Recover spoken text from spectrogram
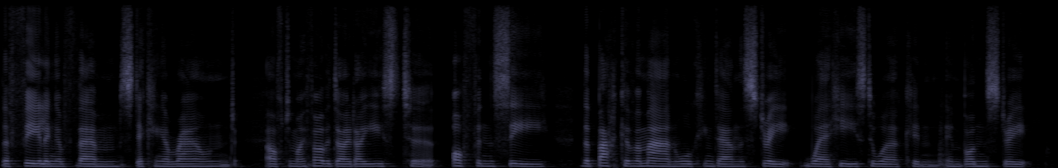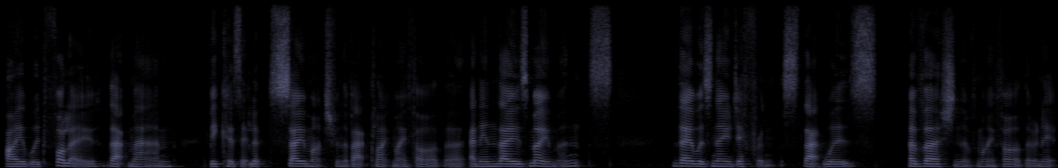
the feeling of them sticking around. After my father died, I used to often see the back of a man walking down the street where he used to work in, in Bond Street, I would follow that man because it looked so much from the back like my father. And in those moments, there was no difference. That was a version of my father. And it,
